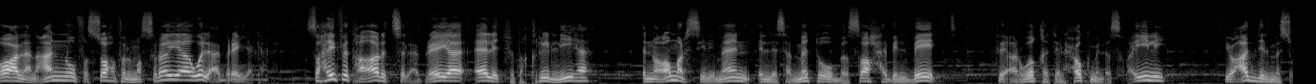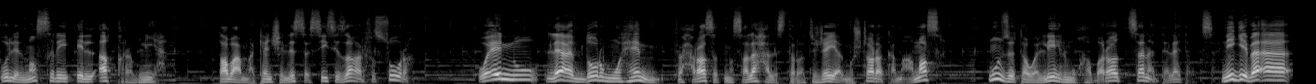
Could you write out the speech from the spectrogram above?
أعلن عنه في الصحف المصرية والعبرية كمان. صحيفة هآرتس العبرية قالت في تقرير ليها إن عمر سليمان اللي سمته بصاحب البيت في أروقة الحكم الإسرائيلي يعد المسؤول المصري الأقرب ليها. طبعا ما كانش لسه السيسي ظهر في الصورة. وإنه لعب دور مهم في حراسة مصالحها الاستراتيجية المشتركة مع مصر منذ توليه المخابرات سنة 93 نيجي بقى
